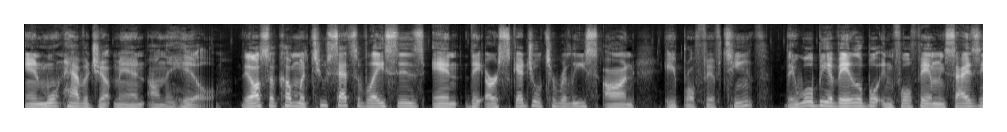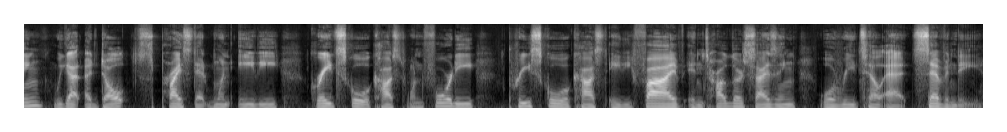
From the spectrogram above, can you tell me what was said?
and won't have a Jumpman on the heel. They also come with two sets of laces and they are scheduled to release on April 15th. They will be available in full family sizing. We got adults priced at 180, grade school will cost 140, preschool will cost 85 and toddler sizing will retail at 70.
